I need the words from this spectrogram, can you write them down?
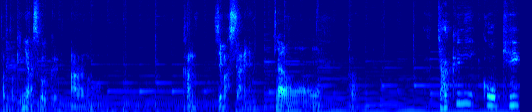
た時にはすごくあの感じましたね。なるほど、なるほど。逆にこう経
